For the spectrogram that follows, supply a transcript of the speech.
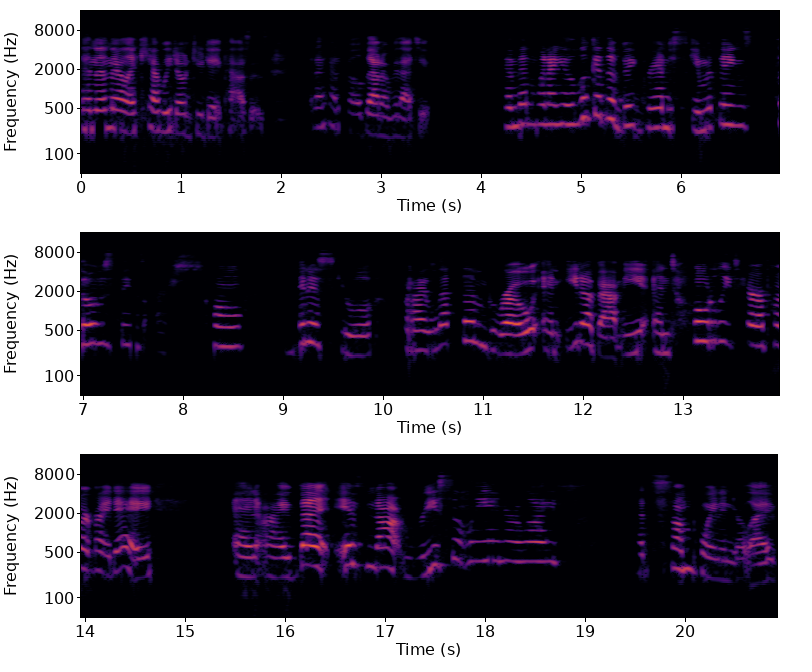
And then they're like, yeah, we don't do day passes. And I had a meltdown over that too. And then when I look at the big grand scheme of things, those things are so minuscule, but I let them grow and eat up at me and totally tear apart my day. And I bet if not recently in your life, at some point in your life,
